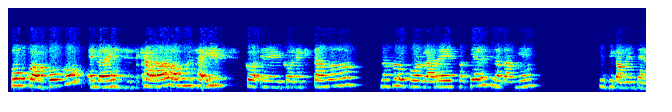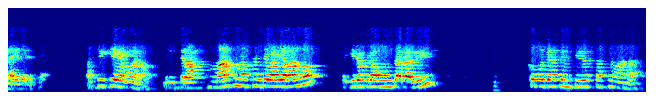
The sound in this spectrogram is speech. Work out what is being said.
poco a poco, en la desescalada vamos a ir eh, conectándonos no solo por las redes sociales, sino también físicamente en la iglesia. Así que, bueno, mientras más y más gente va llegando, te quiero preguntar a Luis, ¿cómo te has sentido esta semana?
